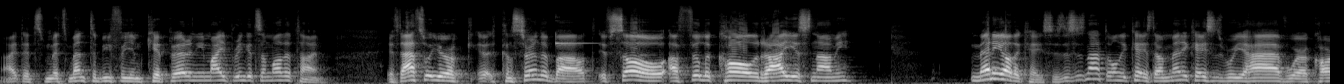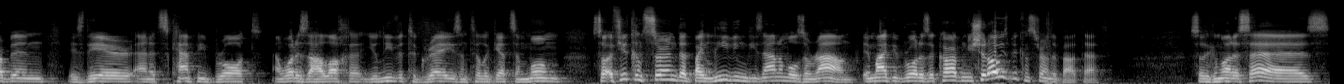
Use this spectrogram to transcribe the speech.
Right? It's, it's meant to be for Yom Kippur, and he might bring it some other time. If that's what you're uh, concerned about, if so, afilikol rayis nami. Many other cases. This is not the only case. There are many cases where you have where a korban is there and it can't be brought. And what is the halacha? You leave it to graze until it gets a mum. So if you're concerned that by leaving these animals around, it might be brought as a korban, you should always be concerned about that. So the Gemara says,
